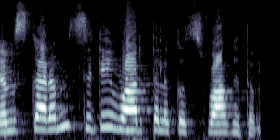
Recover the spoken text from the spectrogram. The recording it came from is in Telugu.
నమస్కారం సిటీ వార్తలకు స్వాగతం.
